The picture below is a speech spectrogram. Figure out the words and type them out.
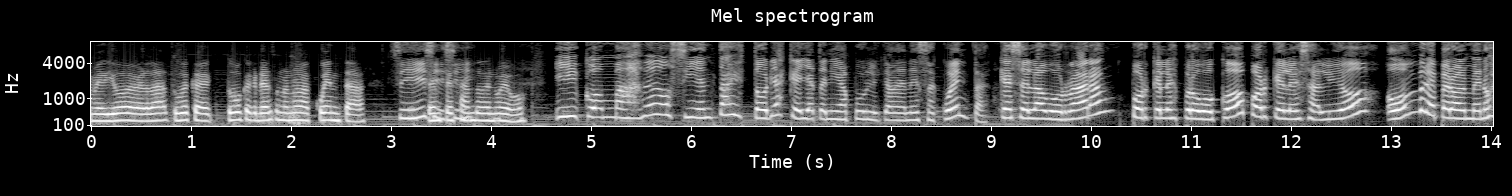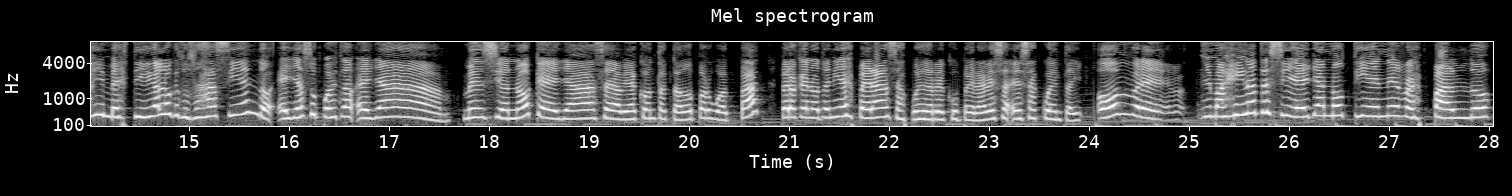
me dio de verdad. Tuve que, tuvo que crearse una nueva cuenta. Sí, sí, empezando de nuevo. Y con más de 200 historias que ella tenía publicadas en esa cuenta. Que se la borraran porque les provocó, porque les salió. Hombre, pero al menos investiga lo que tú estás haciendo. Ella supuesta, ella mencionó que ella se había contactado por WhatsApp, pero que no tenía esperanzas pues de recuperar esa, esa cuenta. Y hombre, imagínate si ella no tiene respaldo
